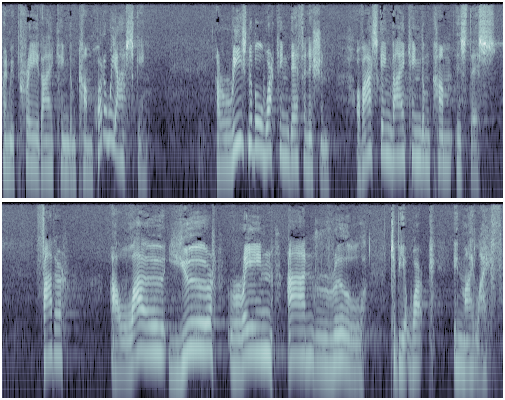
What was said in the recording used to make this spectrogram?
when we pray, Thy kingdom come? What are we asking? A reasonable working definition of asking, Thy kingdom come is this Father, allow your reign and rule to be at work in my life.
